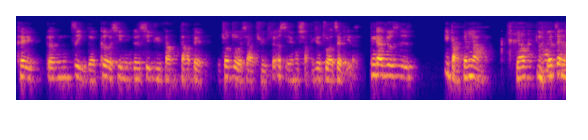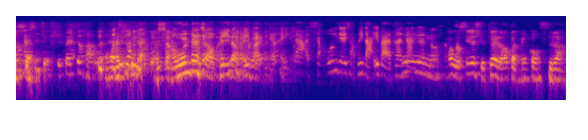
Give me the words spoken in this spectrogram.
可以跟自己的个性跟兴趣方搭配，你就做得下去。所以二十年后小 P 就坐在这里了，应该就是一百分啦。不要不要这样想，还是九十分就好了。还是小温跟小 P 打一百分。给小 P 打一百分，两个人都。那我是因为选对老板跟公司啦，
